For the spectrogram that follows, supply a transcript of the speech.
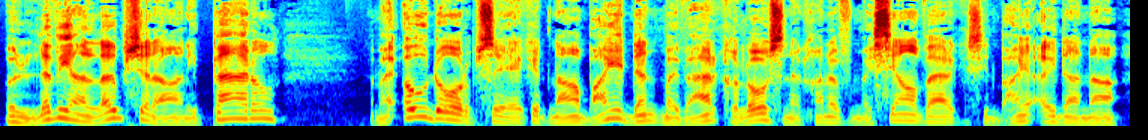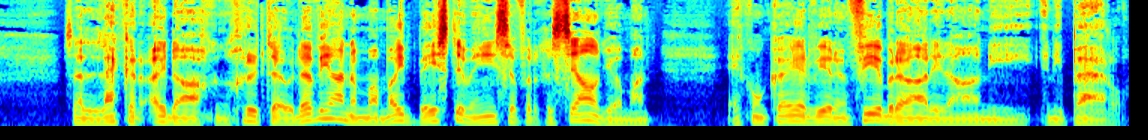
Olivia loop sy daar in die Parel. In my ou dorp sê ek het na baie dink my werk gelos en ek gaan nou vir myself werk. Ek sien baie uit daarna. Dis 'n lekker uitdaging. Groete Olivia en my beste wense vir gesel jou man. Ek kom kuier weer in Februarie daar in die, in die Parel.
